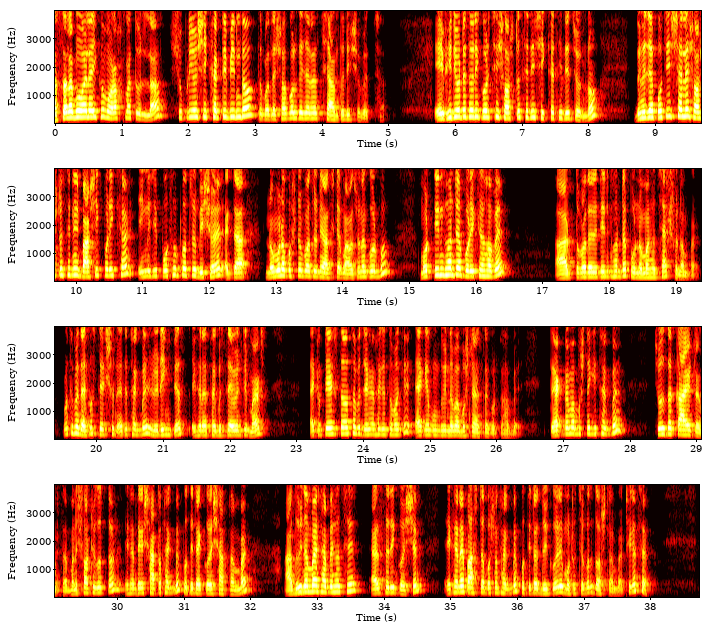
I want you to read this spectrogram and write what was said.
আসসালামু আলাইকুম রহমতুল্লাহ। সুপ্রিয় শিক্ষার্থীবৃন্দ, তোমাদের সকলকে জানাচ্ছি আন্তরিক শুভেচ্ছা। এই ভিডিওটা তৈরি করছি ষষ্ঠ শ্রেণির শিক্ষার্থীদের জন্য। দুই হাজার পঁচিশ সালে ষষ্ঠ শ্রেণির বার্ষিক পরীক্ষার ইংরেজি প্রথম পত্র বিষয়ের একটা নমুনা প্রশ্নপত্র নিয়ে আজকে আমরা আলোচনা করব। মোট তিন ঘণ্টার পরীক্ষা হবে আর তোমাদের এই তিন ঘণ্টার পূর্ণমান হচ্ছে একশো নাম্বার। প্রথমে দেখো সেকশন এতে থাকবে রিডিং টেস্ট এখানে থাকবে সেভেন্টি মার্কস একটা টেস্ট দেওয়া হবে যেখান থেকে তোমাকে এক এবং দুই নম্বর প্রশ্নে অ্যান্সার করতে হবে। তো এক নম্বর প্রশ্নে কী থাকবে? চুজ দ্য কারেক্ট অ্যান্সার মানে সঠিক উত্তর, এখান থেকে সাতটা থাকবে, প্রতিটা করে সাত নাম্বার। আর দুই নাম্বারে থাকবে হচ্ছে অ্যান্সারিং কোয়েশ্চেন এখানে পাঁচটা প্রশ্ন থাকবে, প্রতিটা দুই করে মোট হচ্ছে কত? দশ নাম্বার, ঠিক আছে?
